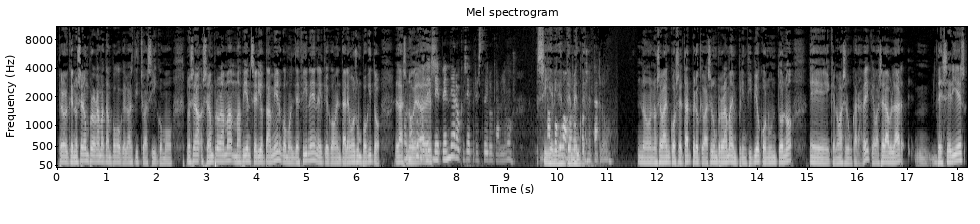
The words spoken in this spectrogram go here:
pero el que no será un programa tampoco, que lo has dicho así, como... No será, será un programa más bien serio también, como el de cine, en el que comentaremos un poquito las Bueno, pero de- novedades... depende a lo que se preste de lo que hablemos. Sí, Tampoco vamos a evidentemente. No, no se va a encorsetar, pero que va a ser un programa en principio con un tono eh, que no va a ser un cara B, que va a ser hablar mm, de series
